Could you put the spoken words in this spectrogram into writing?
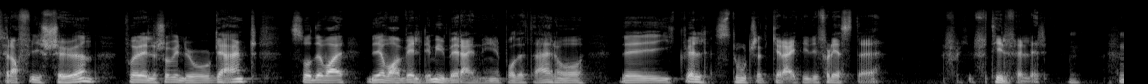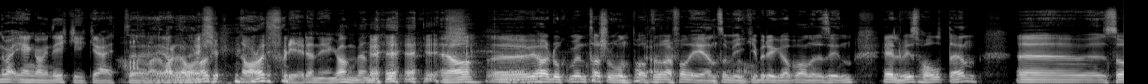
traff i sjøen, for ellers så ville det jo gå gærent. Så det var, det var, veldig mye beregninger på dette her, og det gikk vel stort sett greit i de fleste tilfeller. Mm. Men det var én gang det ikke gikk greit? Ja, det, var, det, var nok, det, var, nok, flere enn én gang, men Ja, uh, vi har dokumentasjon på at det var i hvert fall én som gikk i brygga på andre siden. Heldigvis holdt den. Uh, så,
